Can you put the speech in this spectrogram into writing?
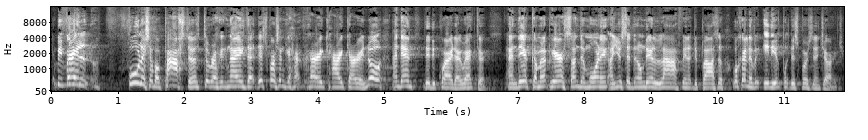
It'd be very foolish of a pastor to recognize that this person can carry, carry, carry a note, and then they the choir director. And they're coming up here Sunday morning, and you sit down there laughing at the pastor. What kind of idiot put this person in charge?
